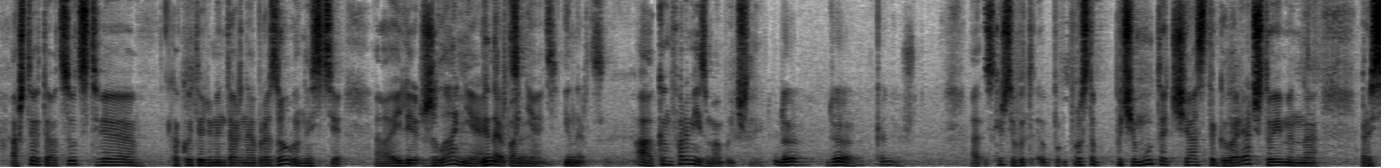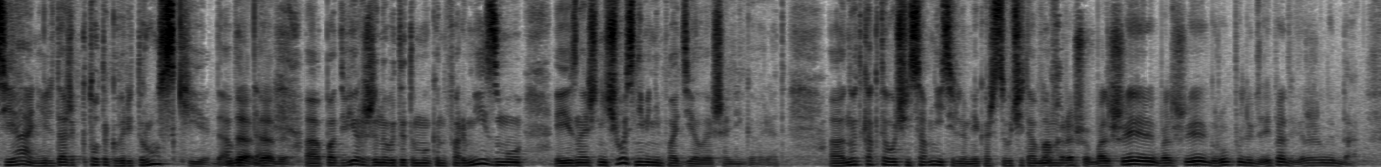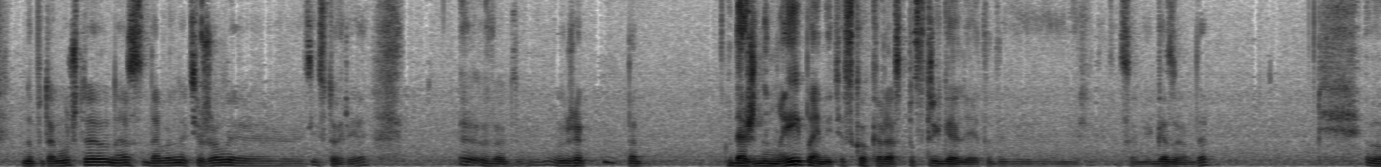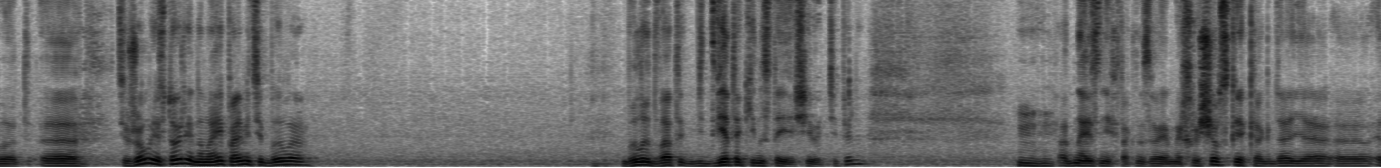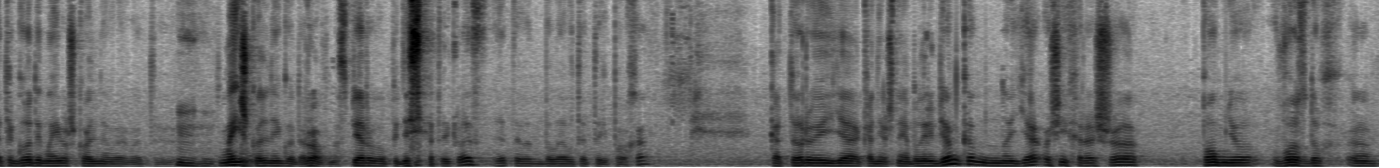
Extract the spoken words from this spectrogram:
А что это отсутствие какой-то элементарной образованности а, или желания Инерция. понять? Инерция. А, конформизм обычный. Да, да, конечно. А, скажите, вот э, просто почему-то часто говорят, что именно россияне или даже кто-то говорит русские, да, да, вот да, да. А, подвержены вот этому конформизму, и, значит, ничего с ними не поделаешь, они говорят. А, ну, это как-то очень сомнительно, мне кажется, звучит. А ну, вам... хорошо, большие, большие группы людей подвержены, да. Ну, потому что у нас довольно тяжелая э, история. Э, вот, уже там, даже на моей памяти сколько раз подстригали этот самый газон, да? Вот. Э, тяжелая история на моей памяти было было два, две такие настоящие оттепели. Угу. Одна из них так называемая хрущевская, когда я... Э, это годы моего школьного... Вот, угу. Мои школьные годы, ровно, с первого по десятый класс. Это вот была вот эта эпоха, которую я, конечно, я был ребенком, но я очень хорошо помню воздух, э,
